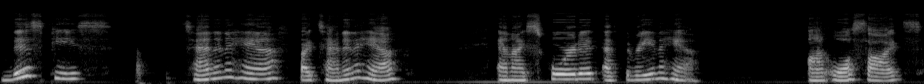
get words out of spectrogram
This piece 10 and a half by 10 and a half and I scored it at three and a half on all sides.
